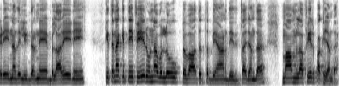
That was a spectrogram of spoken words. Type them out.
ਜਿਹੜੇ ਇਹਨਾਂ ਦੇ ਲੀਡਰ ਨੇ, ਬੁਲਾਰੇ ਨੇ, ਕਿਤੇ ਨਾ ਕਿਤੇ ਫੇਰ ਉਹਨਾਂ ਵੱਲੋਂ ਵਿਵਾਦਤ ਬਿਆਨ ਦੇ ਦਿੱਤਾ ਜਾਂਦਾ, ਮਾਮਲਾ ਫੇਰ ਪੱਕ ਜਾਂਦਾ।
